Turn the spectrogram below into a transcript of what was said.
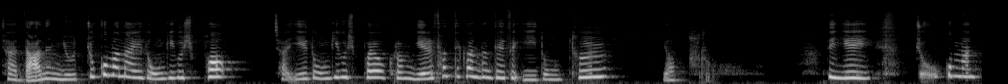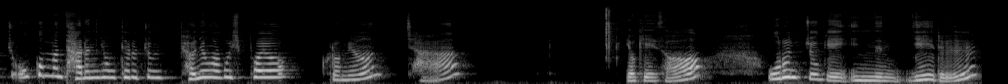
자, 나는 요 조그만 아이도 옮기고 싶어. 자, 얘도 옮기고 싶어요. 그럼 얘를 선택한 상태에서 이동 툴 옆으로. 근데 얘 조금만, 조금만 다른 형태로 좀 변형하고 싶어요. 그러면, 자, 여기에서 오른쪽에 있는 얘를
